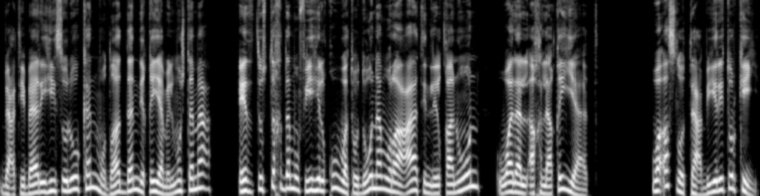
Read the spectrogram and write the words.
باعتباره سلوكا مضادا لقيم المجتمع إذ تستخدم فيه القوة دون مراعاة للقانون ولا الأخلاقيات. وأصل التعبير تركي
